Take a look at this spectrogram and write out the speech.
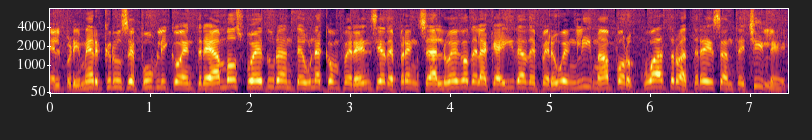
El primer cruce público entre ambos fue durante una conferencia de prensa luego de la caída de Perú en Lima por 4 a 3 ante Chile,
